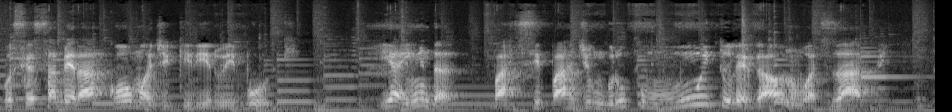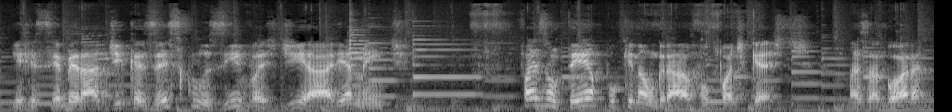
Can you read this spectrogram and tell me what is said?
você saberá como adquirir o e-book e ainda participar de um grupo muito legal no WhatsApp e receberá dicas exclusivas diariamente. Faz um tempo que não gravo o podcast, mas agora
